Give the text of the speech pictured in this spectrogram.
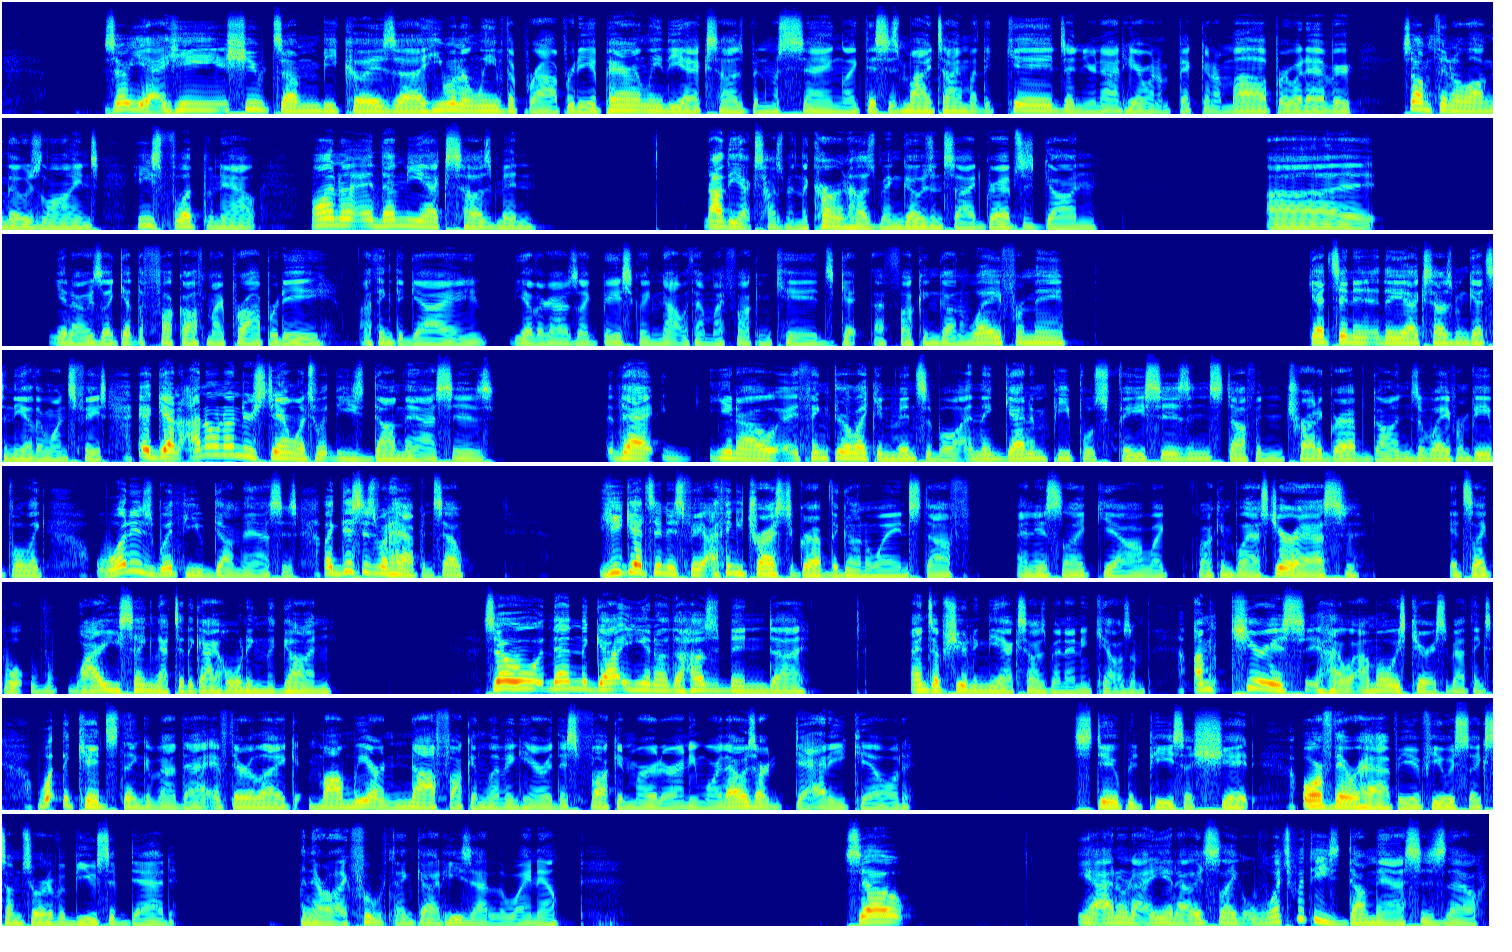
So yeah, he shoots him because uh, he wouldn't leave the property. Apparently, the ex-husband was saying like, "This is my time with the kids, and you're not here when I'm picking them up or whatever." Something along those lines. He's flipping out. Finally, and then the ex-husband, not the ex-husband, the current husband, goes inside, grabs his gun. Uh, you know, he's like, "Get the fuck off my property." I think the guy, the other guy, was like, basically, "Not without my fucking kids. Get that fucking gun away from me." Gets in the ex-husband gets in the other one's face. Again, I don't understand what's with these dumbasses that you know think they're like invincible and they get in people's faces and stuff and try to grab guns away from people. Like, what is with you dumbasses? Like, this is what happened. So he gets in his face. I think he tries to grab the gun away and stuff, and he's like, "Yeah, I'll like fucking blast your ass." It's like, well, why are you saying that to the guy holding the gun? So then the guy, you know, the husband uh, ends up shooting the ex-husband and he kills him. I'm curious. I'm always curious about things. What the kids think about that? If they're like, "Mom, we are not fucking living here with this fucking murder anymore. That was our daddy killed." Stupid piece of shit. Or if they were happy, if he was like some sort of abusive dad, and they were like, "Phew, thank God he's out of the way now." So, yeah, I don't know. You know, it's like, what's with these dumbasses though?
